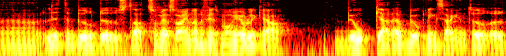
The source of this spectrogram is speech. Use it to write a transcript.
eh, lite burdust. Att som jag sa innan, det finns många olika bokare och bokningsagenturer.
